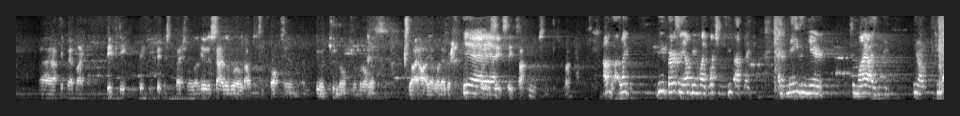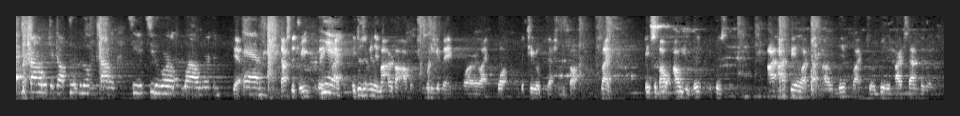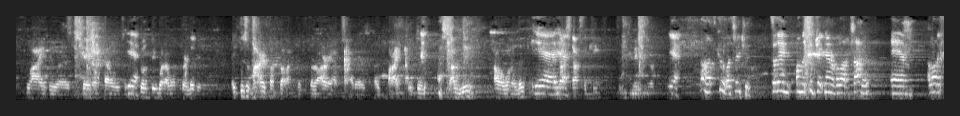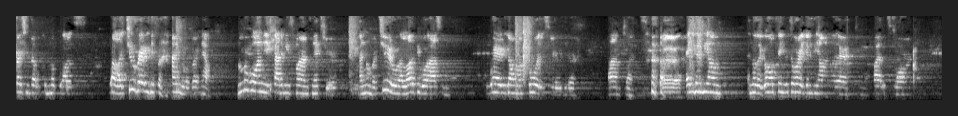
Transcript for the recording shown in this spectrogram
Uh, I think we had like 50, 50 fitness professionals on the other side of the world out to teach boxing and, and do a keynote and all this. Like, oh yeah, whatever. Yeah, but yeah. it's, it's, I think it's, it's man. I'm, like me personally, I've been like watching you. You've had like an amazing year to my eyes, and like you know, you have to travel with your job, do what you love, travel, see see the world while working. Yeah, Um, that's the dream for me. Yeah. Like, it doesn't really matter about how much money you make or like what material possessions you've got. Like, it's about how you live because I, I feel like I, I live like to a really high standard and fly everywhere, stay in hotels, and Yeah. go and do what I want for a living. It doesn't matter if I've got like a Ferrari outside or a bike. It I, I live how I want to live. yeah, and yeah, that's that's the key me. You know? yeah. Oh, that's cool. That's very true. So then, on the subject then of a lot of travel, um, a lot of questions that were coming up was, well, like two very different angles right now. Number one, the academy's plans next year, and number two, a lot of people are asking, where are you going on tour this year with your band plans? Uh, Are you going to be on another Goldfinger tour? Are you going to be on another you know, Pilots tour?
